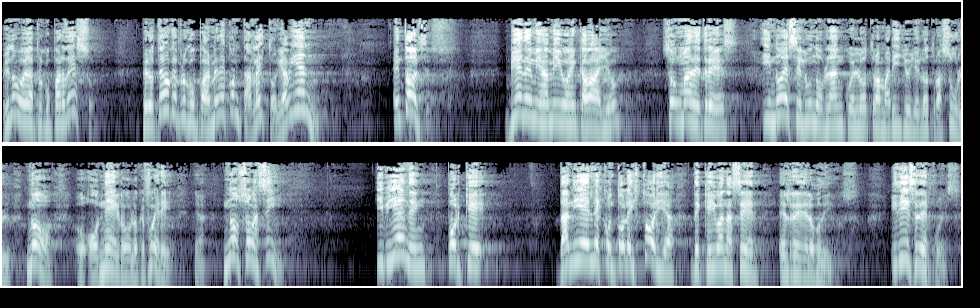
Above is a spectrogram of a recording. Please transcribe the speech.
Yo no me voy a preocupar de eso. Pero tengo que preocuparme de contar la historia bien. Entonces, vienen mis amigos en caballo, son más de tres, y no es el uno blanco, el otro amarillo y el otro azul, no, o, negro o lo que fuere, no son así. Y vienen porque Daniel les contó la historia de que iban a ser el rey de los judíos. Y dice después,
